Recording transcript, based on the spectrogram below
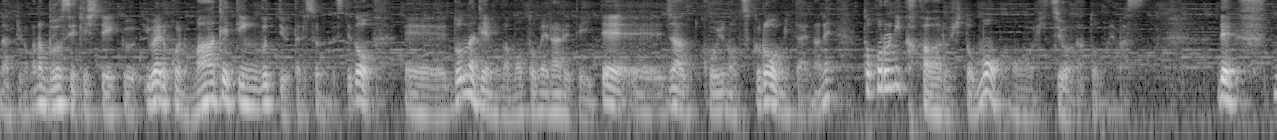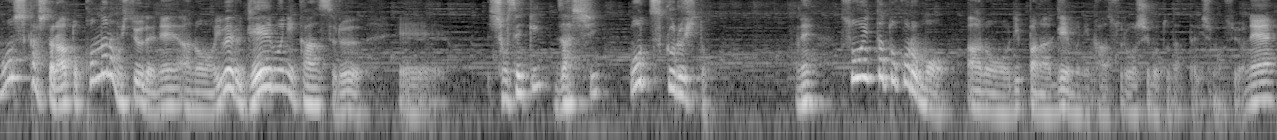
なんていうのかな、分析していく、いわゆるこういうのマーケティングって言ったりするんですけど、えー、どんなゲームが求められていて、えー、じゃあこういうのを作ろうみたいなね、ところに関わる人も必要だと思います。で、もしかしたら、あとこんなのも必要だよね。あの、いわゆるゲームに関する、えー、書籍雑誌を作る人。ね。そういったところも、あの、立派なゲームに関するお仕事だったりしますよね。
